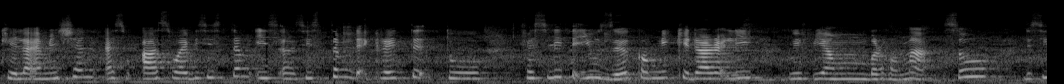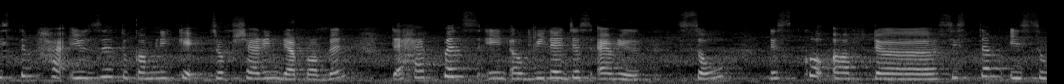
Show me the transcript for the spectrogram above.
okay, like I mentioned, as YB system is a system that created to facilitate user communicate directly with yang berhormat. So, the system had user to communicate through sharing their problem that happens in a villages area. So, the scope of the system is to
